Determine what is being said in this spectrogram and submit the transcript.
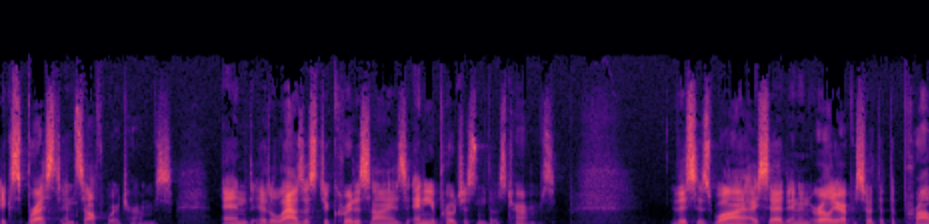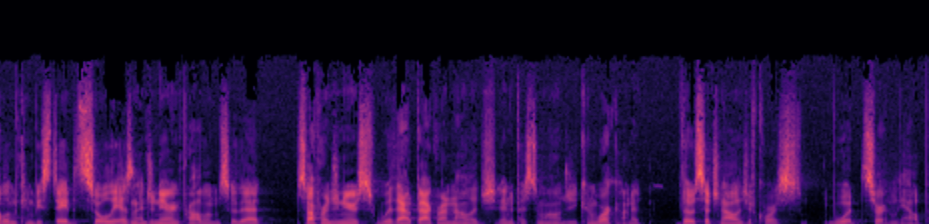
expressed in software terms, and it allows us to criticize any approaches in those terms. This is why I said in an earlier episode that the problem can be stated solely as an engineering problem so that software engineers without background knowledge in epistemology can work on it, though such knowledge, of course, would certainly help.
